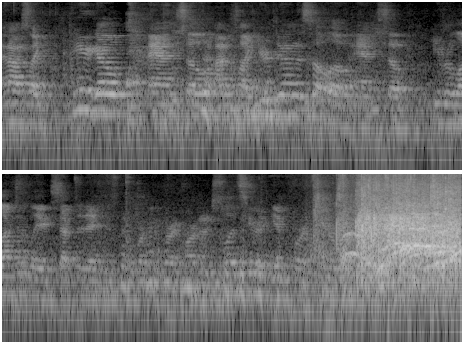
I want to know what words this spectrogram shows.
and I was like, here you go. And so I was like, you're doing the solo, and so he reluctantly accepted it. He's been working very hard on it. So let's hear it again for Tanner Rush.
